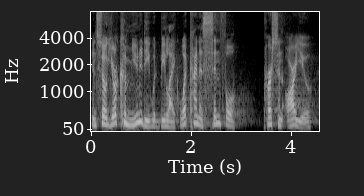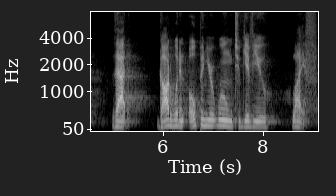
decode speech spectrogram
And so your community would be like, what kind of sinful person are you that God wouldn't open your womb to give you life?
